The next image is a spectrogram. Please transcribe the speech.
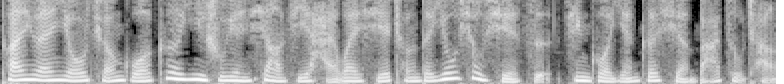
团员由全国各艺术院校及海外学成的优秀学子经过严格选拔组成。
